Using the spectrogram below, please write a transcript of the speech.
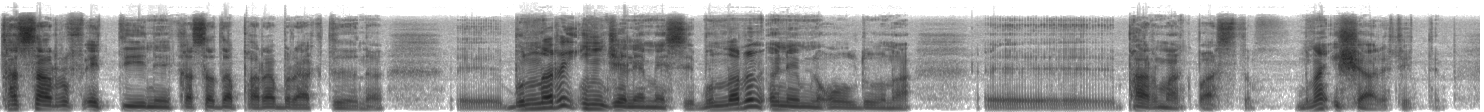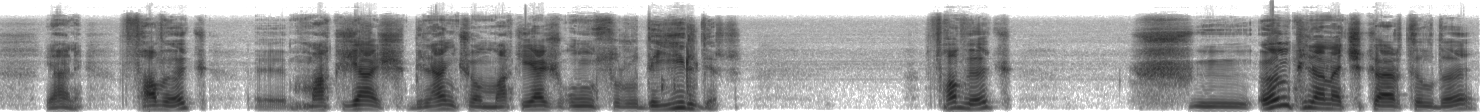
tasarruf ettiğini, kasada para bıraktığını, e, bunları incelemesi, bunların önemli olduğuna e, parmak bastım. Buna işaret ettim. Yani FAVÖK e, makyaj, bilanço makyaj unsuru değildir. FAVÖK ön plana çıkartıldı.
